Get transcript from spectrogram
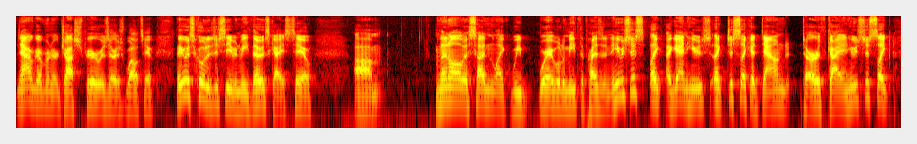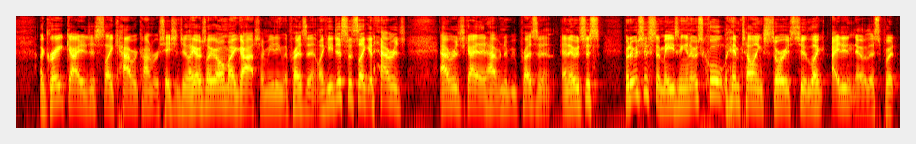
now Governor Josh Shapiro was there as well too. I think it was cool to just even meet those guys too. Um, and then all of a sudden, like we were able to meet the president. He was just like again, he was like just like a down to earth guy, and he was just like a great guy to just like have a conversation to. Like I was like, oh my gosh, I'm meeting the president. Like he just was like an average, average guy that happened to be president, and it was just, but it was just amazing, and it was cool him telling stories too. Like I didn't know this, but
